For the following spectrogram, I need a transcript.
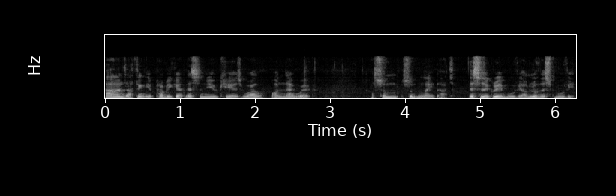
and I think you'll probably get this in the UK as well on Network, or some something like that. This is a great movie. I love this movie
